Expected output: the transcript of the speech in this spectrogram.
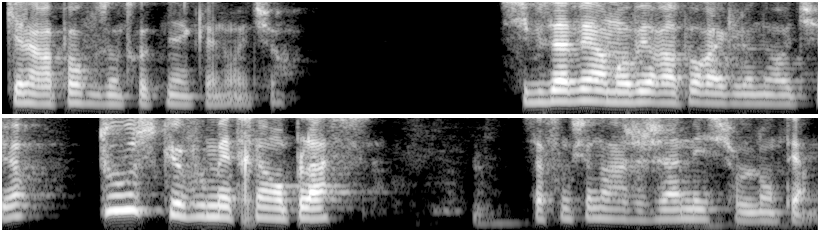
Quel rapport vous entretenez avec la nourriture? Si vous avez un mauvais rapport avec la nourriture, tout ce que vous mettrez en place ça fonctionnera jamais sur le long terme.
